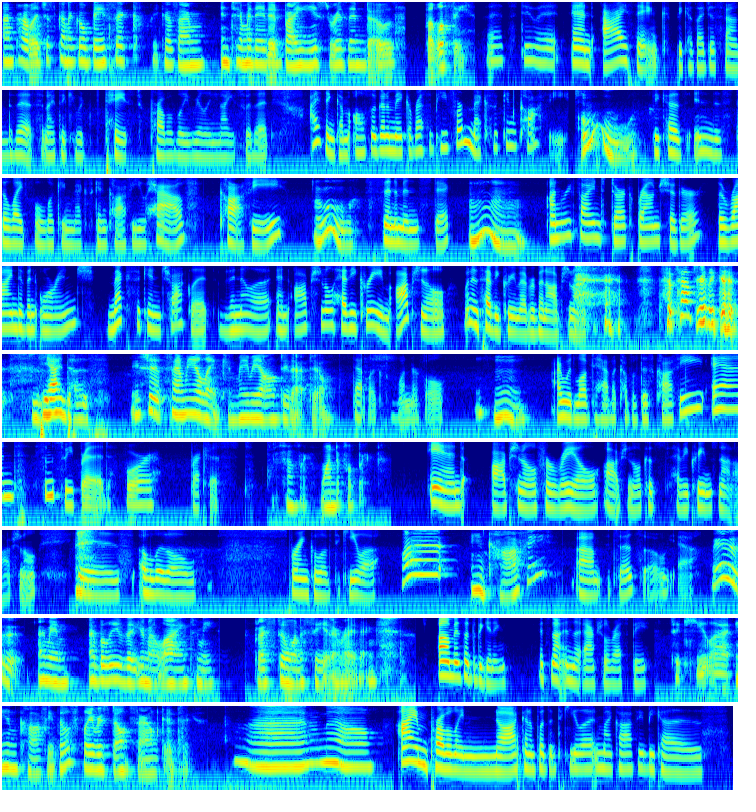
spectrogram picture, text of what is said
I'm probably just gonna go basic because I'm intimidated by yeast risen doughs. But we'll see. Let's do it. And I think, because I just found this and I think it would taste probably really nice with it, I think I'm also going to make a recipe for Mexican coffee. Ooh. Because in this delightful looking Mexican coffee, you have coffee, Ooh. cinnamon stick, Mmm. unrefined dark brown sugar, the rind of an orange, Mexican chocolate, vanilla, and optional heavy cream. Optional? When has heavy cream ever been optional? that sounds really good. yeah, it does. You should send me a link and maybe I'll do that too. That looks wonderful. Hmm. I would love to have a cup of this coffee and some sweetbread for breakfast. Sounds like a wonderful breakfast. And optional for real, optional because heavy cream's not optional, is a little sprinkle of tequila. What? In coffee? Um, it says so, yeah. Where is it? I mean, I believe that you're not lying to me, but I still want to see it in writing. Um, it's at the beginning. It's not in the actual recipe. Tequila in coffee. Those flavors don't sound good to me. I don't know. I'm probably not going to put the tequila in my coffee because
